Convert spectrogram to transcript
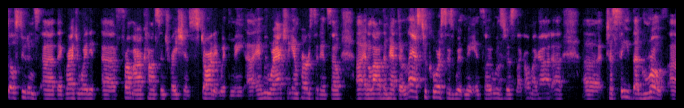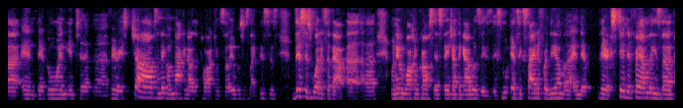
those students uh, that graduated uh, from our concentration started with me uh, and we were actually in person and so and a lot of them had their last two courses with me and so it was just like oh my god to see the growth and they're going into various jobs and they're going to knock it out of the park and so it was just like this is this is what it's about. When they were walking across that stage i think I was as, as excited for them uh, and their their extended families uh,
